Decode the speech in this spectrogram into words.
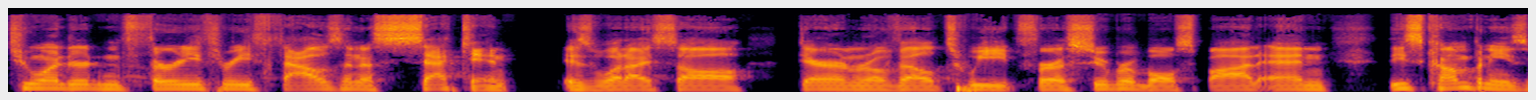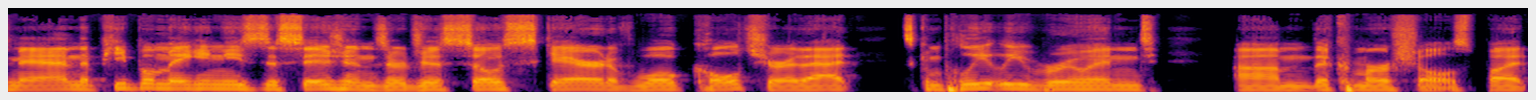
233,000 a second is what I saw Darren Rovell tweet for a Super Bowl spot. And these companies, man, the people making these decisions are just so scared of woke culture that it's completely ruined um, the commercials. But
